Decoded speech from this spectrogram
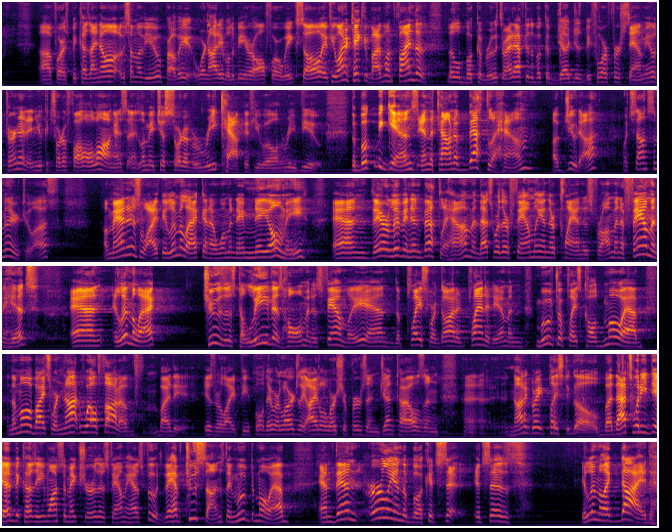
uh, for us because I know some of you probably were not able to be here all four weeks. So if you want to take your Bible and find the little book of Ruth right after the book of Judges before 1 Samuel, turn it and you can sort of follow along. And let me just sort of recap, if you will, review. The book begins in the town of Bethlehem of Judah, which sounds familiar to us. A man and his wife, Elimelech, and a woman named Naomi, and they are living in Bethlehem, and that's where their family and their clan is from. And a famine hits, and Elimelech chooses to leave his home and his family and the place where God had planted him and move to a place called Moab. And the Moabites were not well thought of by the Israelite people. They were largely idol worshippers and Gentiles and uh, not a great place to go. But that's what he did because he wants to make sure that his family has food. They have two sons. They moved to Moab. And then early in the book, it, sa- it says Elimelech died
